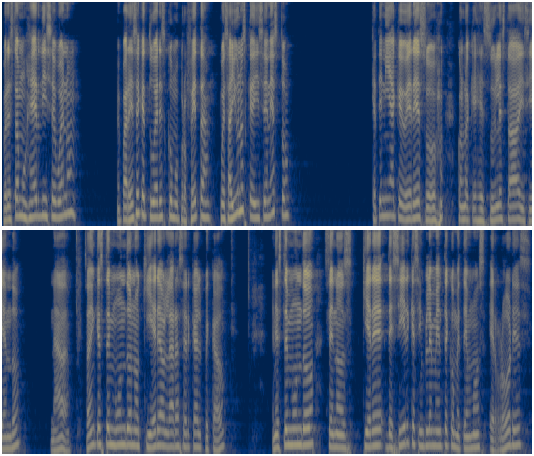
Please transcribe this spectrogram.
Pero esta mujer dice, bueno, me parece que tú eres como profeta. Pues hay unos que dicen esto, ¿Qué tenía que ver eso con lo que Jesús le estaba diciendo? Nada. ¿Saben que este mundo no quiere hablar acerca del pecado? En este mundo se nos quiere decir que simplemente cometemos errores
